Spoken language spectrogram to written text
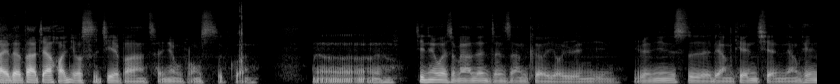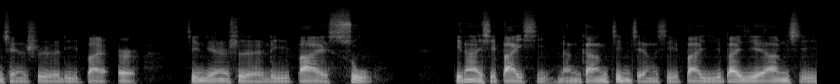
带着大家环游世界吧，陈永峰士官。呃，今天为什么要认真上课？有原因，原因是两天前，两天前是礼拜二，今天是礼拜四。今天是拜四，南刚进前是拜一，拜二暗时，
